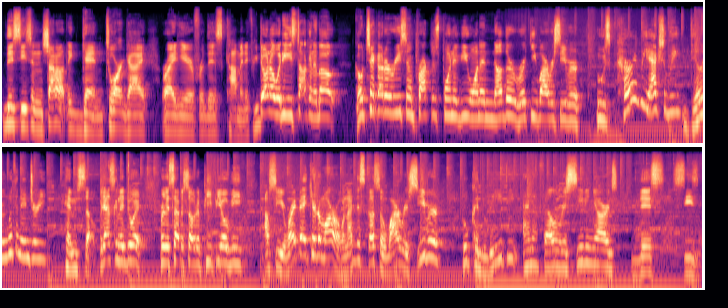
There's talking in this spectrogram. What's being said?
this season. And shout out again to our guy right here for this comment. If you don't know what he's talking about, go check out our recent Procter's point of view on another rookie wide receiver who's currently actually dealing with an injury himself. But that's to do it for this episode of PPOV. I'll see you right back here tomorrow when I discuss a wide receiver who could lead the NFL in receiving yards this season.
